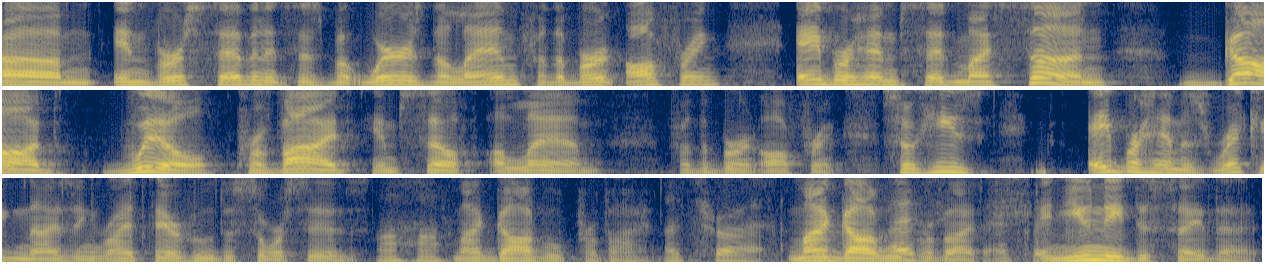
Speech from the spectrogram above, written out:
Um, in verse 7, it says, But where is the lamb for the burnt offering? Abraham said, My son, God will provide himself a lamb for the burnt offering. So he's Abraham is recognizing right there who the source is. Uh-huh. My God will provide. That's right. My God will That's provide. exactly And you need to say that.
